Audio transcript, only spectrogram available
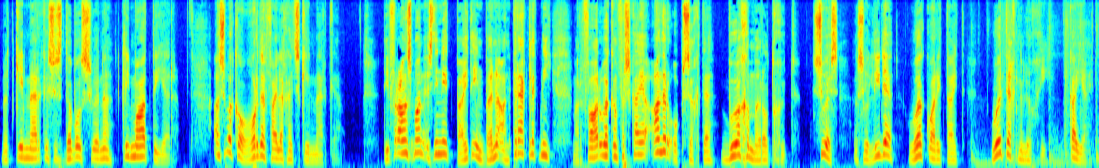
met kenmerke soos dubbelsone klimaatbeheer, asook 'n horde veiligheidskenmerke. Die Fransman is nie net buite en binne aantreklik nie, maar vaar ook in verskeie ander opsigte bo gemiddeld goed, soos 'n soliede, hoë kwaliteit, hoë tegnologie kajuit.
